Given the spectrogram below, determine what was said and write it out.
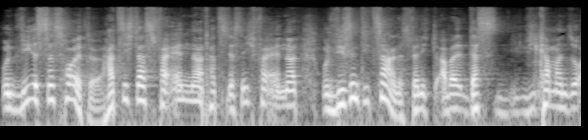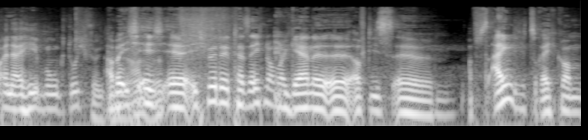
Und wie ist das heute? Hat sich das verändert? Hat sich das nicht verändert? Und wie sind die Zahlen? Das fände ich, aber das, wie kann man so eine Erhebung durchführen? Aber ich, Ahnung, ich, ne? äh, ich würde tatsächlich noch mal gerne äh, auf dies, äh, aufs eigentliche zurechtkommen,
